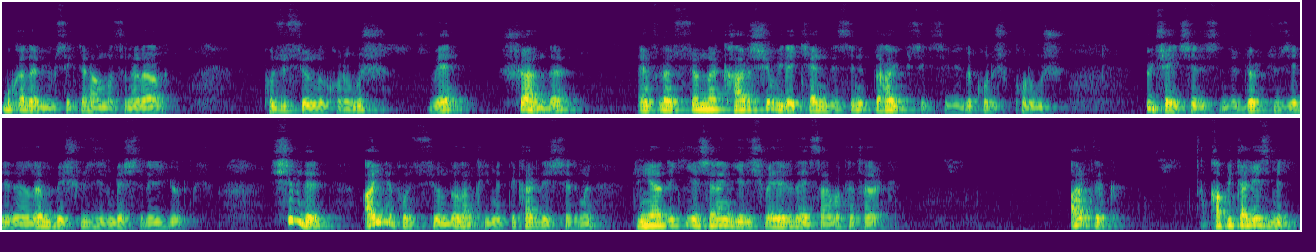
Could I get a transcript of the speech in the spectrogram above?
bu kadar yüksekten almasına rağmen pozisyonunu korumuş ve şu anda enflasyona karşı bile kendisini daha yüksek seviyede korumuş. 3 ay içerisinde 407 liradan 525 lirayı görmüş. Şimdi aynı pozisyonda olan kıymetli kardeşlerime dünyadaki yaşanan gelişmeleri de hesaba katarak artık kapitalizmin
